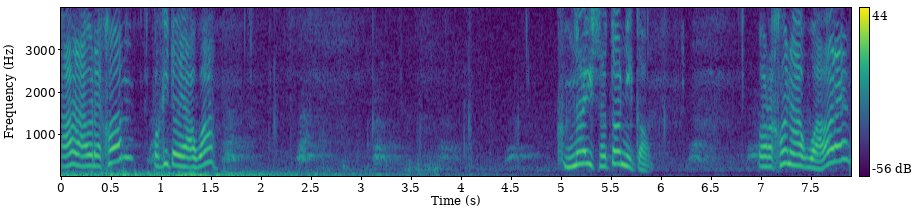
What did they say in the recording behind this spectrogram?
Ahora, orejón, poquito de agua. no isotónico. Orejón agua, ¿vale?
